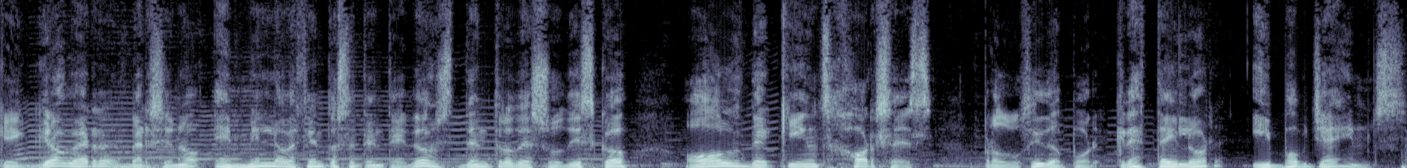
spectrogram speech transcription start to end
que Grover versionó en 1972 dentro de su disco All the King's Horses, producido por Craig Taylor y Bob James.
